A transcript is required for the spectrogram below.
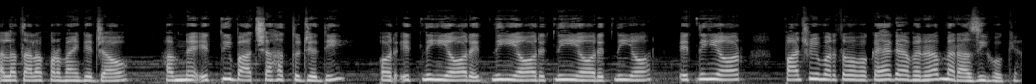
अल्लाह ताला फरमाएँगे, जाओ, हमने इतनी बादशाहत तुझे दी और इतनी ही और, इतनी ही और, इतनी ही और, इतनी ही और, इतनी ही और। पांचवी मरतबा वो कहेगा मेरे रब, मैं राज़ी हो गया।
